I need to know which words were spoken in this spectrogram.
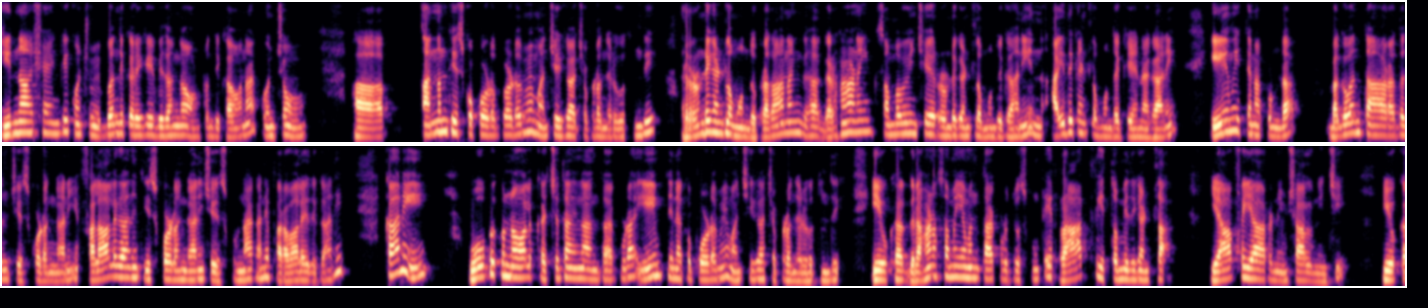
జీర్ణాశయంకి కొంచెం ఇబ్బంది కలిగే విధంగా ఉంటుంది. కావున కొంచెం ఆ అన్నం తీసుకోకపోవడమే మంచిగా చెప్పడం జరుగుతుంది. రెండు గంటల ముందు ప్రధానంగా గ్రహణం సంభవించే రెండు గంటల ముందు కానీ ఐదు గంటల ముందుకైనా కానీ ఏమీ తినకుండా భగవంత ఆరాధన చేసుకోవడం కానీ ఫలాలు కానీ తీసుకోవడం కానీ చేసుకున్నా కానీ పర్వాలేదు కానీ కానీ ఓపిక ఉన్న వాళ్ళు ఖచ్చితంగా అంతా కూడా ఏం తినకపోవడమే మంచిగా చెప్పడం జరుగుతుంది. ఈ యొక్క గ్రహణ సమయం అంతా కూడా చూసుకుంటే రాత్రి తొమ్మిది గంటల యాభై ఆరు నిమిషాల నుంచి ఈ యొక్క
